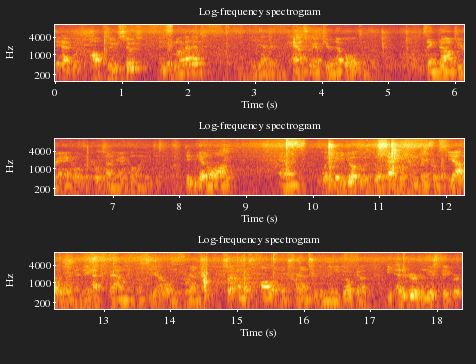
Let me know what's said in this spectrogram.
They had what they call zoot suits. Anybody know what that is? Yeah, their pants way up to your nipples and the thing down to your ankles, the coat your ankle, and they just didn't get along. And when Minidoka was built, that's when everybody from Seattle and they had family from Seattle and friends. So almost all of them transferred to Minidoka. The editor of the newspaper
